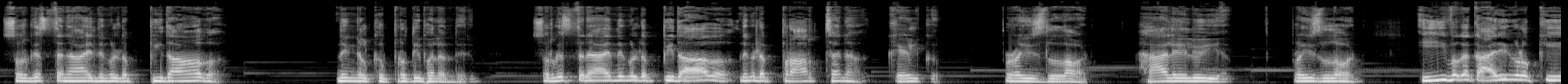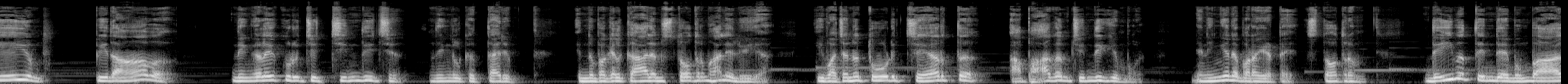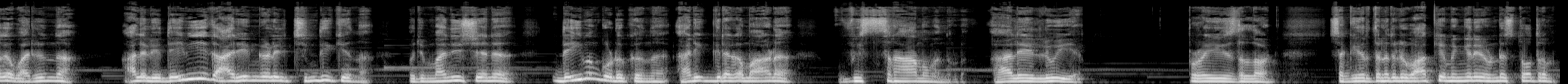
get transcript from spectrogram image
സ്വർഗസ്ഥനായ നിങ്ങളുടെ പിതാവ് നിങ്ങൾക്ക് പ്രതിഫലം തരും. സ്വർഗസ്ഥനായ നിങ്ങളുടെ പിതാവ് നിങ്ങളുടെ പ്രാർത്ഥന കേൾക്കും. Praise Lord hallelujah praise Lord ഈ വക കാര്യങ്ങളൊക്കെയും പിതാവ് നിങ്ങളെക്കുറിച്ച് ചിന്തിച്ച് നിങ്ങൾക്ക് തരും. ഇന്ന് പകൽക്കാലം സ്തോത്രം. ഹാലലുയ്യ ഈ വചനത്തോട് ചേർത്ത് ആ ഭാഗം ചിന്തിക്കുമ്പോൾ ഞാൻ ഇങ്ങനെ പറയട്ടെ. സ്തോത്രം. ദൈവത്തിന്റെ മുമ്പാകെ വരുന്ന അല്ലെങ്കിൽ ദൈവീയ കാര്യങ്ങളിൽ ചിന്തിക്കുന്ന ഒരു മനുഷ്യന് ദൈവം കൊടുക്കുന്ന അനുഗ്രഹമാണ് വിശ്രാമം എന്നുള്ളത് ആലേ ലൂയ്യ പ്രൈസ് ദ ലോഡ് സങ്കീർത്തനത്തിലൊരു വാക്യം ഇങ്ങനെയുണ്ട് സ്തോത്രം.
